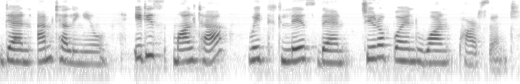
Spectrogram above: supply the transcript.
then I'm telling you, it is Malta with less than 0.1%.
